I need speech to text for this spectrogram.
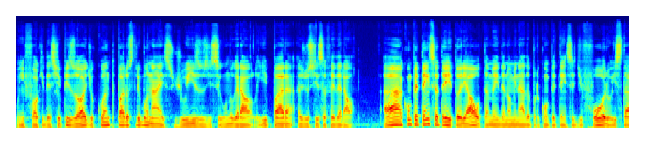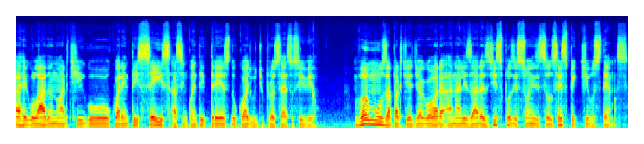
o enfoque deste episódio, quanto para os tribunais, juízos de segundo grau e para a Justiça Federal. A competência territorial, também denominada por competência de foro, está regulada no artigo 46 a 53 do Código de Processo Civil. Vamos, a partir de agora, analisar as disposições e seus respectivos temas.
